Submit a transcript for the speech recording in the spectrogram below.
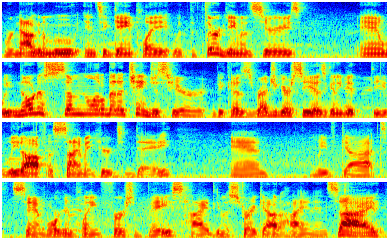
We're now going to move into gameplay with the third game of the series. And we noticed some little bit of changes here because Reggie Garcia is going to get the leadoff assignment here today. And we've got Sam Morgan playing first base. Hyde going to strike out high and inside.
